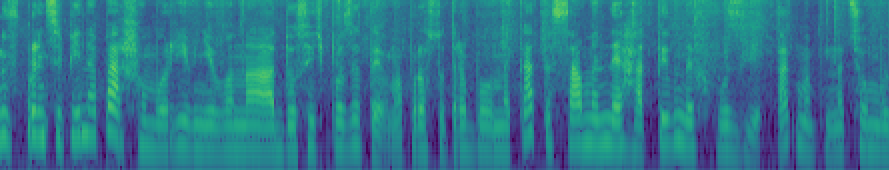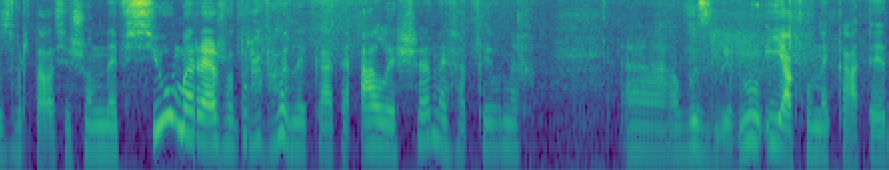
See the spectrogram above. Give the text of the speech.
Ну, в принципі, і на першому рівні вона досить позитивна. Просто треба уникати саме негативних вузлів. Так, ми на цьому зверталися, що не всю мережу треба уникати, а лише негативних вузлів. Ну і як уникати?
